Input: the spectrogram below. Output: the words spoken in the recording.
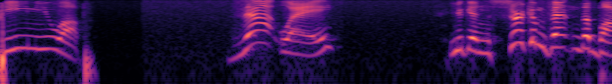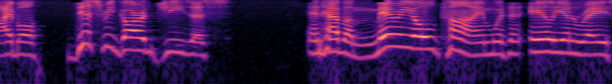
beam you up. That way, you can circumvent the Bible, disregard Jesus, and have a merry old time with an alien race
